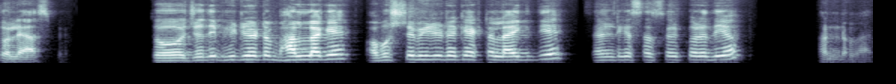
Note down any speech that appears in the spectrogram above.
চলে আসবে। তো যদি ভিডিওটা ভালো লাগে, অবশ্যই ভিডিওটাকে একটা লাইক দিয়ে চ্যানেলটিকে সাবস্ক্রাইব করে দিও। ধন্যবাদ।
